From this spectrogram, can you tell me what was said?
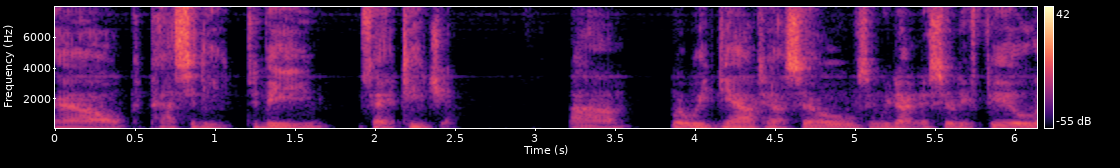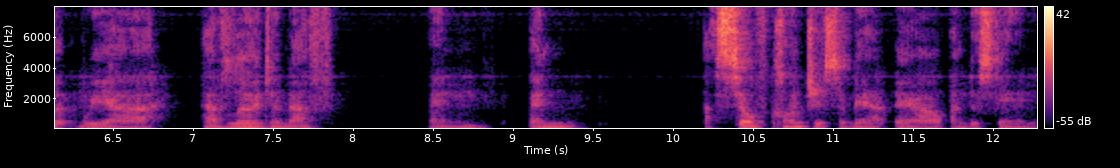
our capacity to be, say, a teacher, um, where we doubt ourselves and we don't necessarily feel that we are have learnt enough and and are self-conscious about our understanding.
